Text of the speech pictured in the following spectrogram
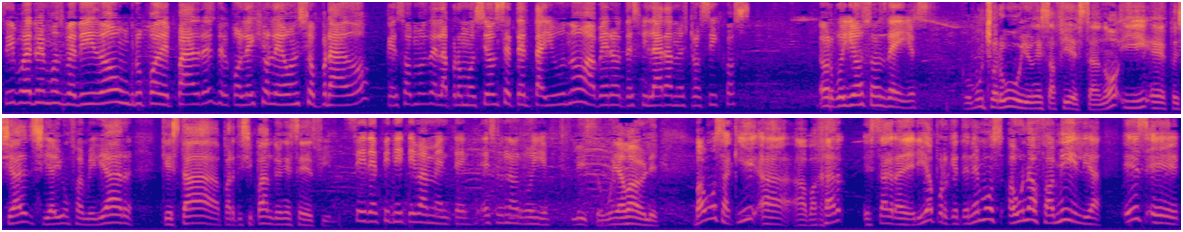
Sí, bueno, hemos venido un grupo de padres del Colegio Leoncio Prado, que somos de la promoción 71, a ver desfilar a nuestros hijos, orgullosos de ellos. Con mucho orgullo en esa fiesta, ¿no? Y en especial si hay un familiar que está participando en ese desfile. Sí, definitivamente, es un orgullo. Listo, muy amable. Vamos aquí a, bajar esta gradería porque tenemos a una familia. Es eh,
